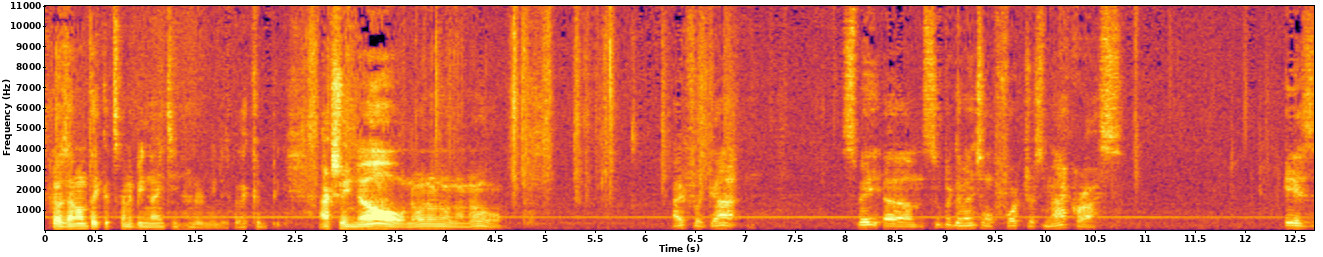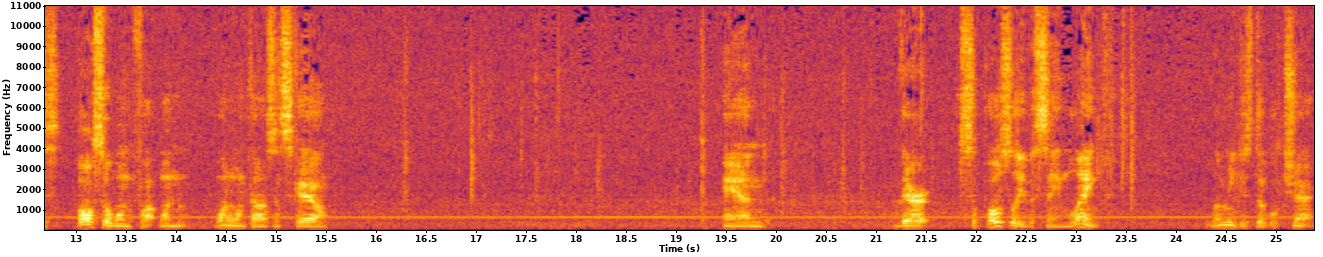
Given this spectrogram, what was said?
because I don't think it's going to be 1900 meters, but it could be. Actually, no, no, no, no, no, no. I forgot. Space, um, Super Dimensional Fortress Macross is also one, one, one 1000 scale. And they're supposedly the same length. Let me just double check.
